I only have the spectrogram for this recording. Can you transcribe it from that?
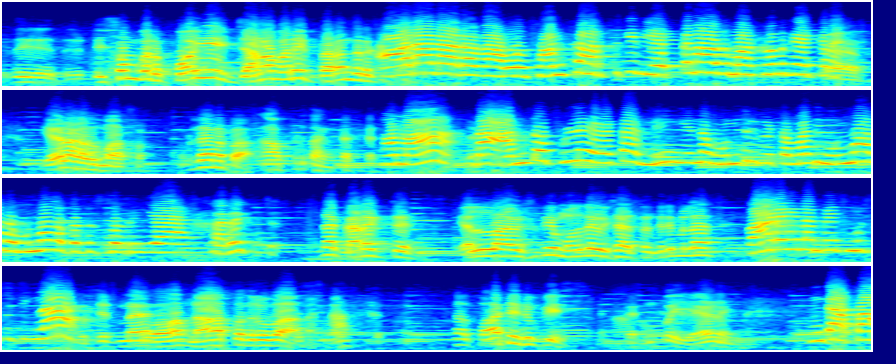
இது இது டிசம்பர் போய் ஜனவரி பிறந்திருக்கு. சம்சாரத்துக்கு இது எத்தனாவது மாசம்னு கேக்குறேன். ஏழாவது மாசம். அப்படிதானப்பா? அப்படிதாங்க ஆமா நான் அந்த பிள்ளை கேட்டா நீங்க என்ன முந்திரி கட்ட மாதிரி முன்னால முன்னால பதில் சொல்றீங்க? கரெக்ட் கரெக்ட் எல்லா விஷயத்தையும் முதல்ல விசாரிச்சேன் தெரியுமில்ல? வாடகை எல்லாம் பேசி முடிச்சிட்டீங்களா? முடிச்சிட்டேன். நாற்பது ரூபா. Forty rupees. ரொம்ப ஏழை இந்தாப்பா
